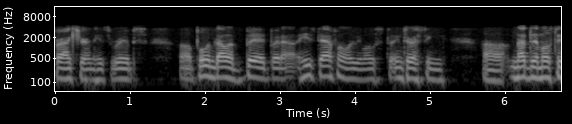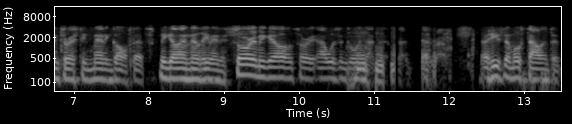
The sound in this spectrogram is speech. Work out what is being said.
fracture in his ribs, uh, pulled him down a bit. But uh, he's definitely the most interesting, uh, not the most interesting man in golf. That's Miguel Angel Jimenez. Sorry, Miguel. Sorry, I wasn't going that that, that, that route. Uh, he's the most talented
